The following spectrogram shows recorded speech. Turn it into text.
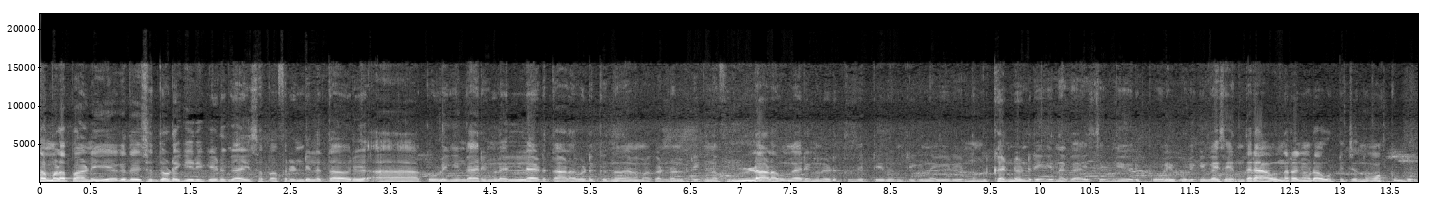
നമ്മളെ പണി ഏകദേശം തുടങ്ങിയിരിക്കുകയാണ് ഗൈസ് അപ്പോൾ ഫ്രണ്ടിലത്തെ ആ ഒരു കൂളിങ്ങും കാര്യങ്ങളും എല്ലാം എടുത്ത് അളവെടുക്കുന്നതാണ് നമ്മൾ കണ്ടുകൊണ്ടിരിക്കുന്നത്. ഫുൾ അളവും കാര്യങ്ങളും എടുത്ത് സെറ്റ് ചെയ്തുകൊണ്ടിരിക്കുന്ന വീഡിയോ നമ്മൾ കണ്ടുകൊണ്ടിരിക്കുന്നത് ഗൈസ് ഇനി ഒരു പൊളി പൊളിക്കും ഗൈസ് എന്തരാവും എന്ന് പറഞ്ഞൂടാ ഒട്ടിച്ച് നോക്കുമ്പോൾ.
